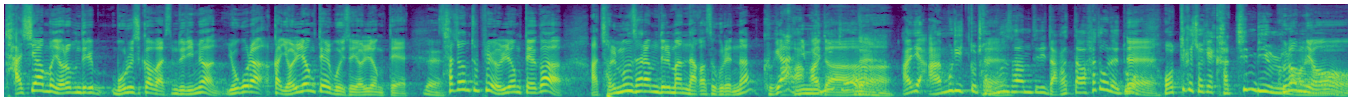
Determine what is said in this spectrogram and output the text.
다시 한번 여러분들이 모르실까 말씀드리면 요거랑 아까 연령대를 보이세요. 연령대. 네. 사전 투표 연령대가 아, 젊은 사람들만 나가서 그랬나? 그게 아, 아닙니다. 아니죠. 네. 아니 아무리 또 젊은 네. 사람들이 나갔다 하더라도 네. 어떻게 저게 같은 비율로 나와요? 그럼요.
